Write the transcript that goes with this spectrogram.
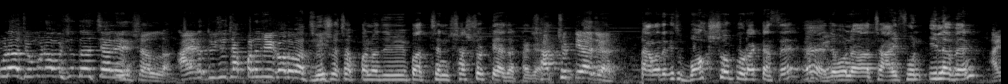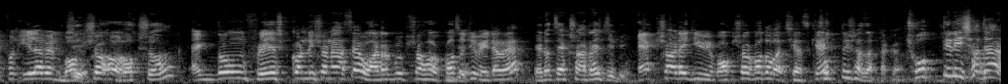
পুরো যমুনা বসুন্ধরা চ্যালেঞ্জ ইনশাল্লাহ। আর এটা 256 জিবি কত পাচ্ছি দুইশো ছাপ্পান্ন জিবি পাচ্ছেন সাতষট্টি হাজার টাকা। 67000 তা আমাদের কিছু বক্স প্রোডাক্ট আছে হ্যাঁ? যেমন আছে আইফোন ইলেভেন আইফোন 11 বক্স সহ। বক্স একদম ফ্রেশ কন্ডিশনে আছে ওয়াটারপ্রুফ সহ। কত জিবি এটা ভাই? এটা হচ্ছে একশো আঠাশ জিবি 128 জিবি বক্স সহ কত পাচ্ছি আজকে? ছত্রিশ হাজার টাকা। 36000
